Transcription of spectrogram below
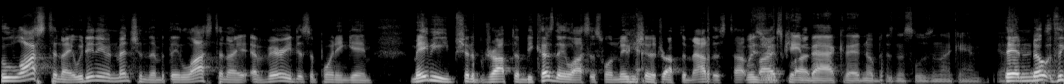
who lost tonight. We didn't even mention them, but they lost tonight. A very disappointing game. Maybe should have dropped them because they lost this one. Maybe yeah. should have dropped them out of this top. Wizards came spot. back. They had no business losing that game. Yeah. They had no. They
